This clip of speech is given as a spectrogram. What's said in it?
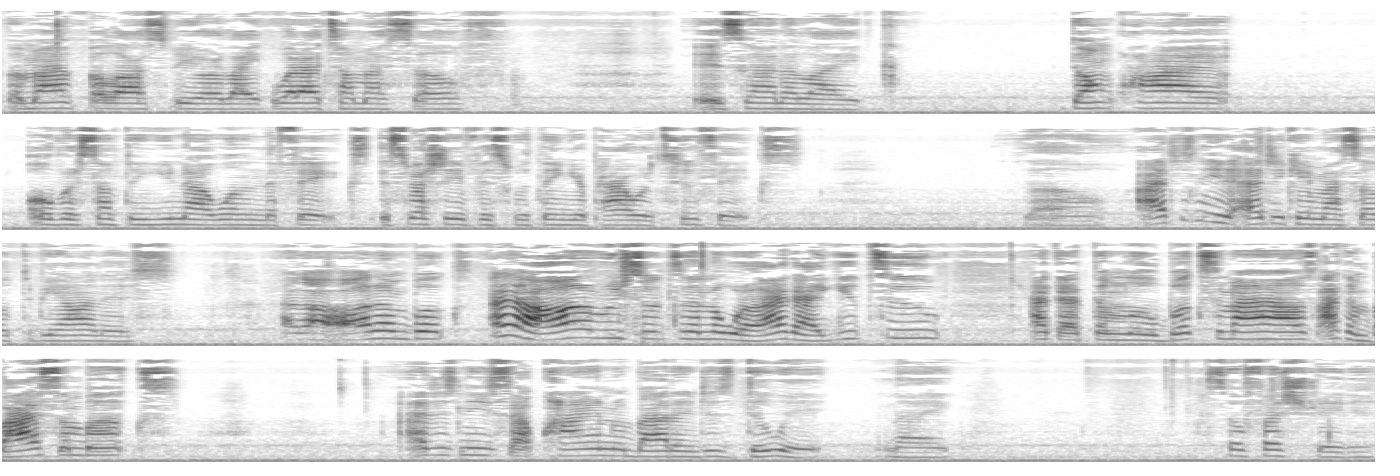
But my philosophy, or like what I tell myself, is kind of like, don't cry over something you're not willing to fix, especially if it's within your power to fix. So I just need to educate myself, to be honest. I got all them books. I got all the resources in the world. I got YouTube. I got them little books in my house. I can buy some books. I just need to stop crying about it and just do it. Like, so frustrating.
